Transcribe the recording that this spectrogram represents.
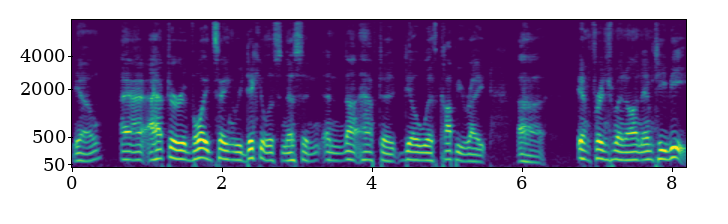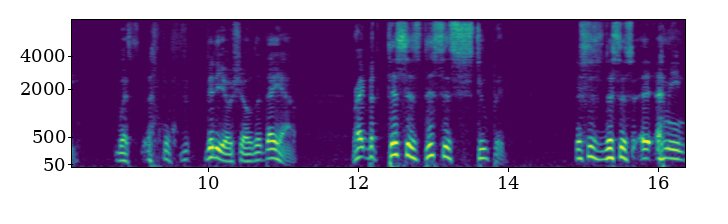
You know, I, I have to avoid saying ridiculousness and, and not have to deal with copyright uh, infringement on MTV with the video show that they have, right? But this is this is stupid. This is this is. I mean,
